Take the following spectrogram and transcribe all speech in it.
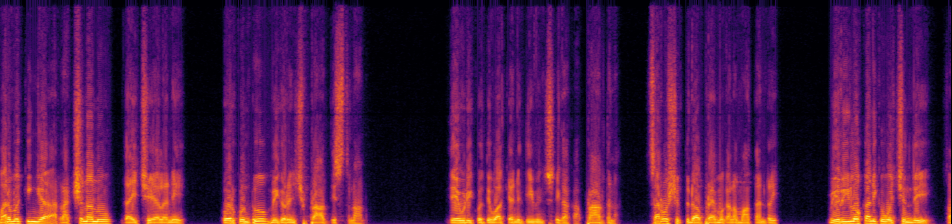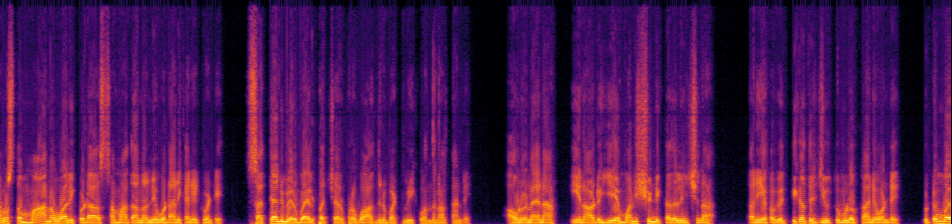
మరి ముఖ్యంగా రక్షణను దయచేయాలని కోరుకుంటూ మీ గురించి ప్రార్థిస్తున్నాను. దేవుడి కొద్ది వాక్యాన్ని దీవించునిగాక. ప్రార్థన. సర్వశక్తుడ ప్రేమ గల మా తండ్రి మీరు ఈ లోకానికి వచ్చింది సమస్త మానవాళి కూడా సమాధానాన్ని ఇవ్వడానికి అనేటువంటి సత్యాన్ని మీరు బయలుపరిచారు. ప్రభావ అందుని బట్టి మీకు వందనాలు తండ్రి. అవును నాయనా ఈనాడు ఏ మనుష్యుని కదిలించినా తన యొక్క వ్యక్తిగత జీవితంలో కానివ్వండి కుటుంబ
